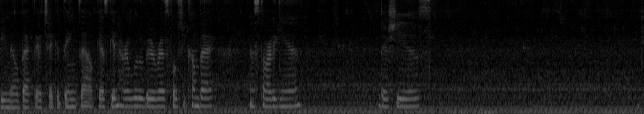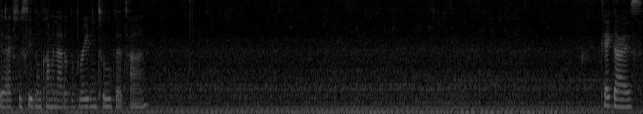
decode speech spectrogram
Female back there checking things out. Guess getting her a little bit of rest before she come back and start again. There she is. You could actually see them coming out of the breeding tube that time. Okay guys,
